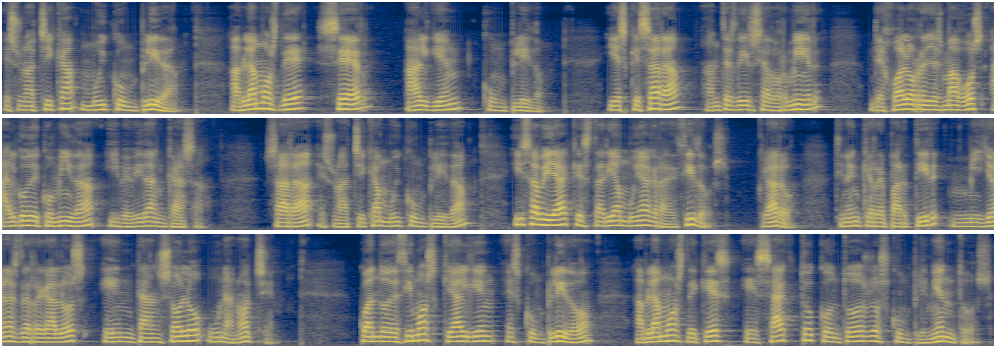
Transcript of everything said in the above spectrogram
es una chica muy cumplida. Hablamos de ser alguien cumplido. Y es que Sara, antes de irse a dormir, dejó a los Reyes Magos algo de comida y bebida en casa. Sara es una chica muy cumplida y sabía que estarían muy agradecidos. Claro, tienen que repartir millones de regalos en tan solo una noche. Cuando decimos que alguien es cumplido, hablamos de que es exacto con todos los cumplimientos,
